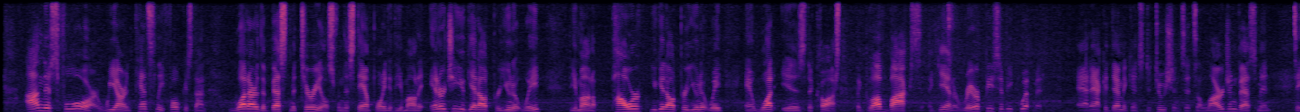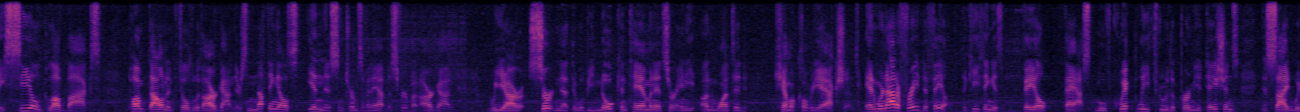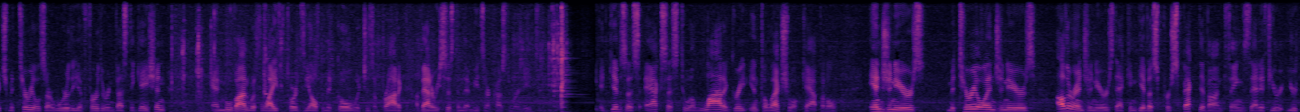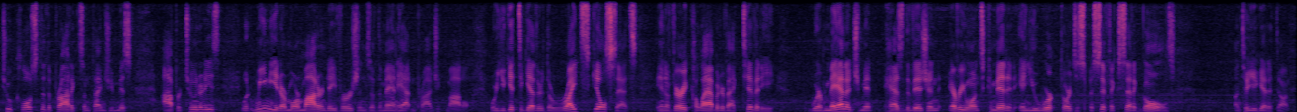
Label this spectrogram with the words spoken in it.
On this floor, we are intensely focused on what are the best materials from the standpoint of the amount of energy you get out per unit weight, the amount of power you get out per unit weight, and what is the cost. The glove box, again, a rare piece of equipment at academic institutions. It's a large investment. It's a sealed glove box pumped down and filled with argon. There's nothing else in this in terms of an atmosphere but argon. We are certain that there will be no contaminants or any unwanted chemical reactions. And we're not afraid to fail. The key thing is fail fast. Move quickly through the permutations decide which materials are worthy of further investigation, and move on with life towards the ultimate goal, which is a product, a battery system that meets our customer needs. It gives us access to a lot of great intellectual capital, engineers, material engineers, other engineers that can give us perspective on things that if you're, you're too close to the product, sometimes you miss opportunities. What we need are more modern day versions of the Manhattan Project model, where you get together the right skill sets in a very collaborative activity where management has the vision, everyone's committed, and you work towards a specific set of goals until you get it done.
